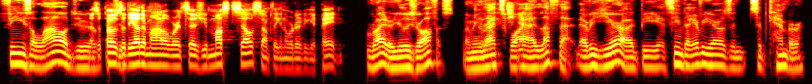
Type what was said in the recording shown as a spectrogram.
Fees allowed you as opposed to, to the other model where it says you must sell something in order to get paid. Right, or you lose your office. I mean, Correct. that's why yeah. I left that. Every year I'd be. It seemed like every year I was in September.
